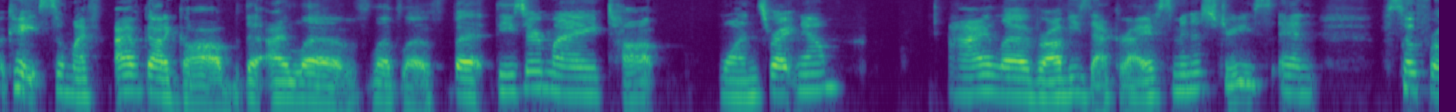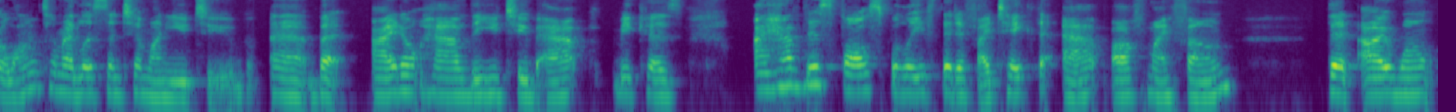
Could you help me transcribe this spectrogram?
Okay, so my I've got a gob that I love, love, love. But these are my top ones right now. I love Ravi Zacharias Ministries. And so for a long time, I listened to him on YouTube, uh, but I don't have the YouTube app because I have this false belief that if I take the app off my phone, that I won't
